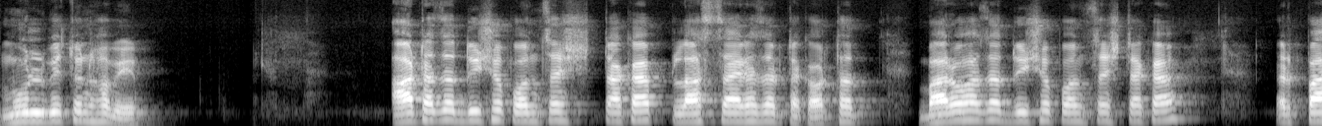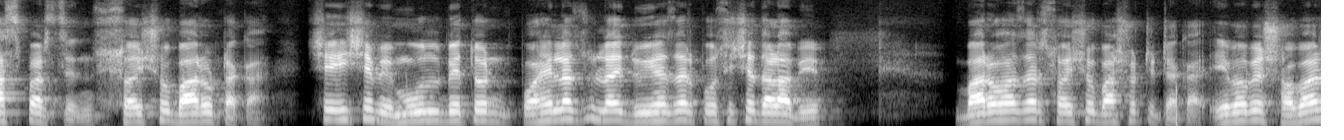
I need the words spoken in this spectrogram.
মূল বেতন হবে আট হাজার দুইশো পঞ্চাশ টাকা প্লাস চার হাজার টাকা, অর্থাৎ বারো হাজার দুইশো পঞ্চাশ টাকা আর পাঁচ পার্সেন্ট ছয়শো বারো টাকা। সেই হিসেবে মূল বেতন পহেলা জুলাই দুই হাজার পঁচিশে দাঁড়াবে বারো হাজার ছয়শো বাষট্টি টাকা। এভাবে সবার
